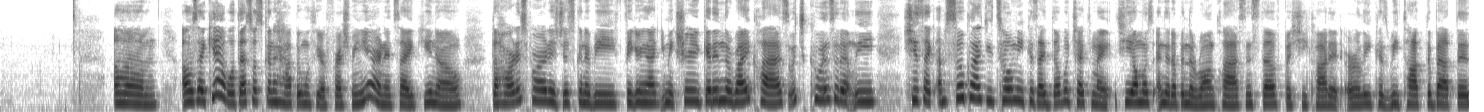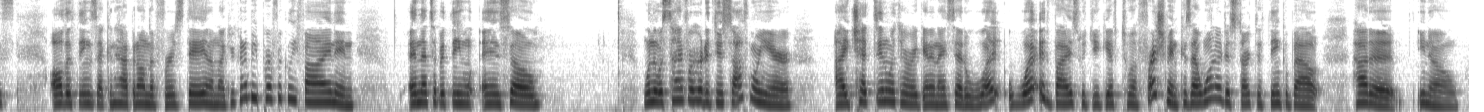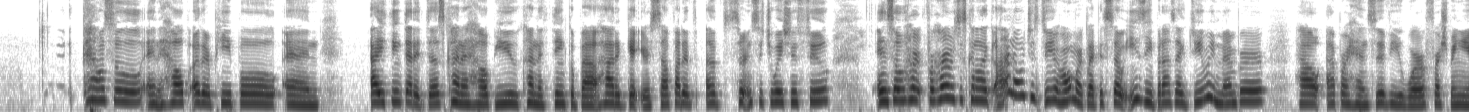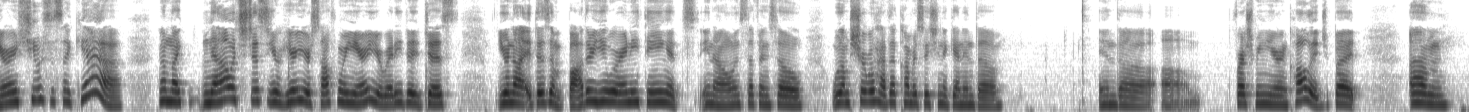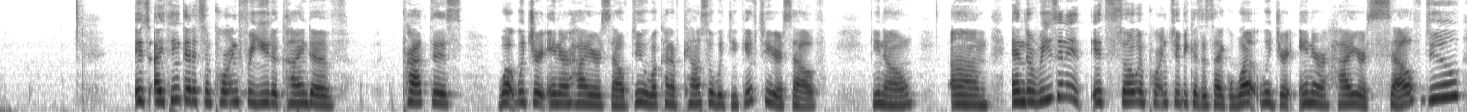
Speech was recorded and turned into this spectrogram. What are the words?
um i was like yeah well that's what's going to happen with your freshman year. And it's like you know the hardest part is just going to be figuring out you make sure you get in the right class which coincidentally she's like i'm so glad you told me because i double checked my she almost ended up in the wrong class and stuff but she caught it early because we talked about this all the things that can happen on the first day and i'm like you're going to be perfectly fine and and that type of thing and so when it was time for her to do sophomore year I checked in with her again and I said, "What what advice would you give to a freshman because I wanted to start to think about how to, you know, counsel and help other people and I think that it does kind of help you kind of think about how to get yourself out of, of certain situations too. And so her for her it was just kind of like, I don't know, just do your homework. Like it's so easy. But I was like, Do you remember how apprehensive you were freshman year? And she was just like, Yeah. And I'm like, now it's just you're here your sophomore year, you're ready to just you're not it doesn't bother you or anything. It's you know, and stuff. And so well I'm sure we'll have that conversation again in the in the um freshman year in college. But um it's I think that it's important for you to kind of practice what would your inner higher self do? What kind of counsel would you give to yourself? You know, um, and the reason it, it's so important too, because it's like, what would your inner higher self do?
